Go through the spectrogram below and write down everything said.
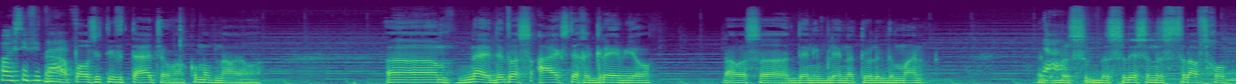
positiviteit. Ja, positiviteit, jongen. Kom op nou, jongen. Um, nee, dit was Ajax tegen Gremio. Dat was uh, Danny Blind natuurlijk de man. Met ja. de bes beslissende strafschop.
